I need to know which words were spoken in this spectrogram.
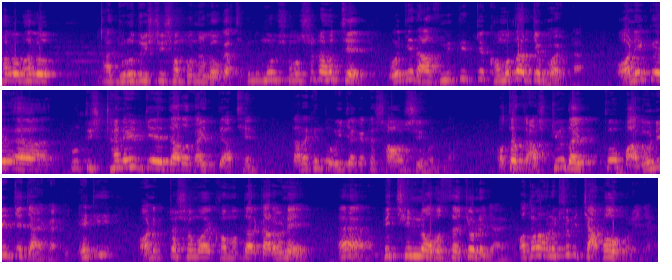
ভালো ভালো দূরদৃষ্টি সম্পন্ন লোক আছে। কিন্তু মূল সমস্যাটা হচ্ছে ওই যে রাজনীতির যে ক্ষমতার যে ভয়টা অনেক প্রতিষ্ঠানের যে যারা দায়িত্বে আছেন তারা কিন্তু ওই জায়গাটা সাহসী হন না। অর্থাৎ রাষ্ট্রীয় দায়িত্ব পালনের যে জায়গাটি এটি অনেকটা সময় ক্ষমতার কারণে হ্যাঁ বিচ্ছিন্ন অবস্থায় চলে যায় অথবা অনেক সময় চাপাও পড়ে যায়।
